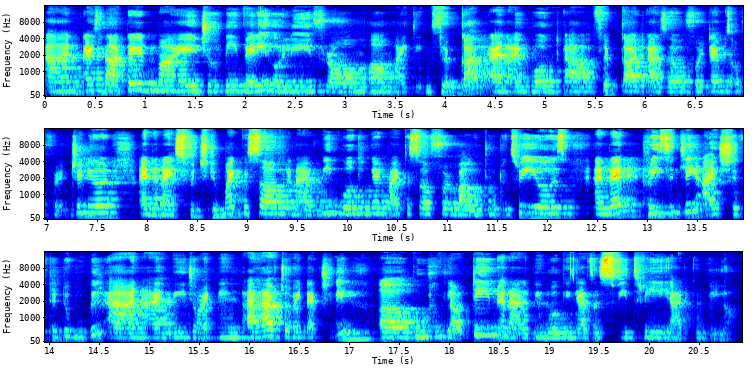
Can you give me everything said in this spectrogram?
And I started my journey very early from, um, I think, Flipkart, and I worked at Flipkart as a full-time software engineer. And then I switched to Microsoft, and I've been working at Microsoft for about two to three years. And then recently, I shifted to Google, and I'll be joining. I have joined actually a Google Cloud team, and I'll be working as a SWE3 at Google now.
